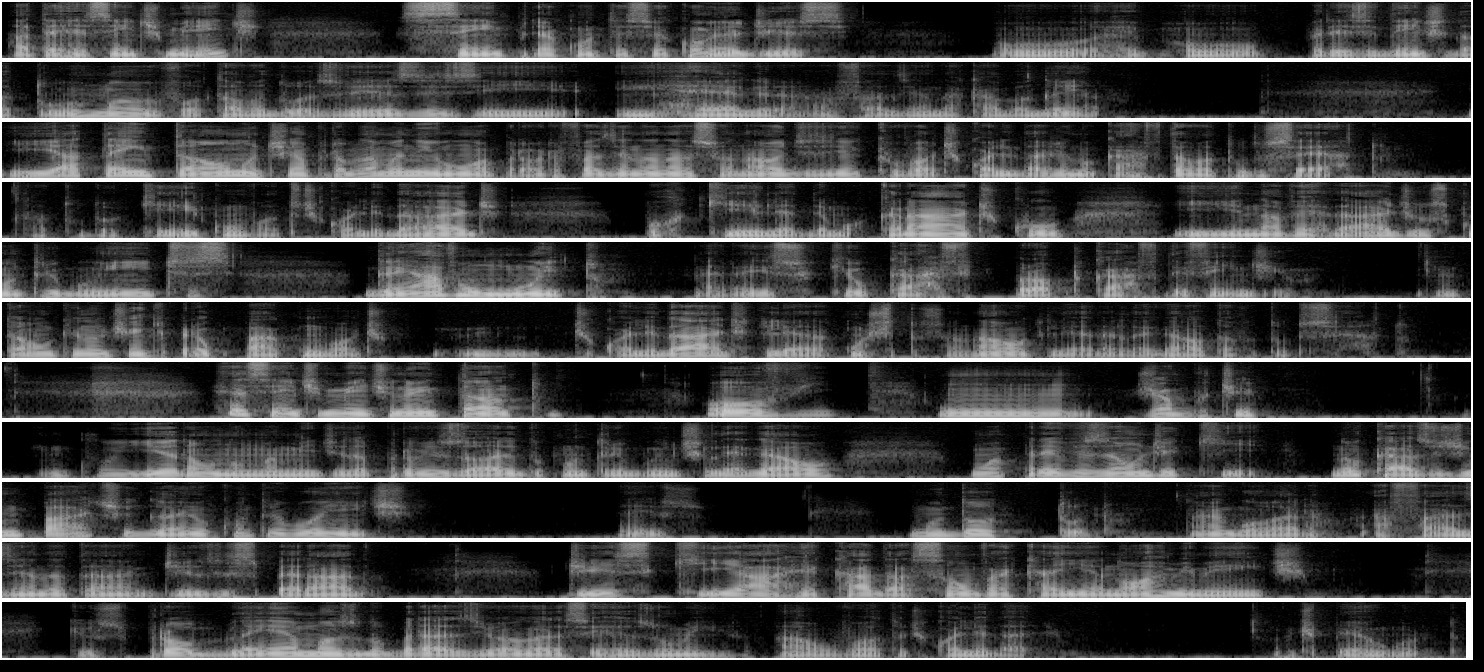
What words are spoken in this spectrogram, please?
Até recentemente, sempre acontecia como eu disse. o, o presidente da turma votava duas vezes e, em regra, a Fazenda acaba ganhando. E até então não tinha problema nenhum. A própria Fazenda Nacional dizia que o voto de qualidade no CARF estava tudo certo. Está tudo ok com o voto de qualidade, porque ele é democrático e, na verdade, os contribuintes ganhavam muito. Era isso que o CARF, próprio CARF defendia. Então, que não tinha que preocupar com o voto de qualidade, que ele era constitucional, que ele era legal, estava tudo certo. Recentemente, no entanto, houve um jabuti incluíram numa medida provisória do contribuinte legal uma previsão de que, no caso de empate, ganha o contribuinte. É isso. Mudou tudo. Agora a Fazenda está desesperada. Diz que a arrecadação vai cair enormemente, que os problemas do Brasil agora se resumem ao voto de qualidade. Eu te pergunto,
